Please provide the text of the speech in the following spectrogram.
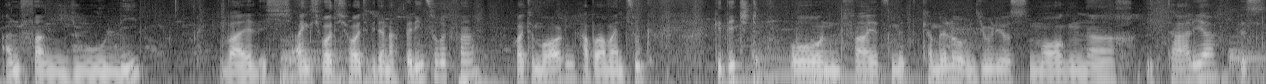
Anfang Juli. Weil ich, eigentlich wollte ich heute wieder nach Berlin zurückfahren. Heute Morgen, habe aber meinen Zug geditscht und fahre jetzt mit Camillo und Julius morgen nach Italia bis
